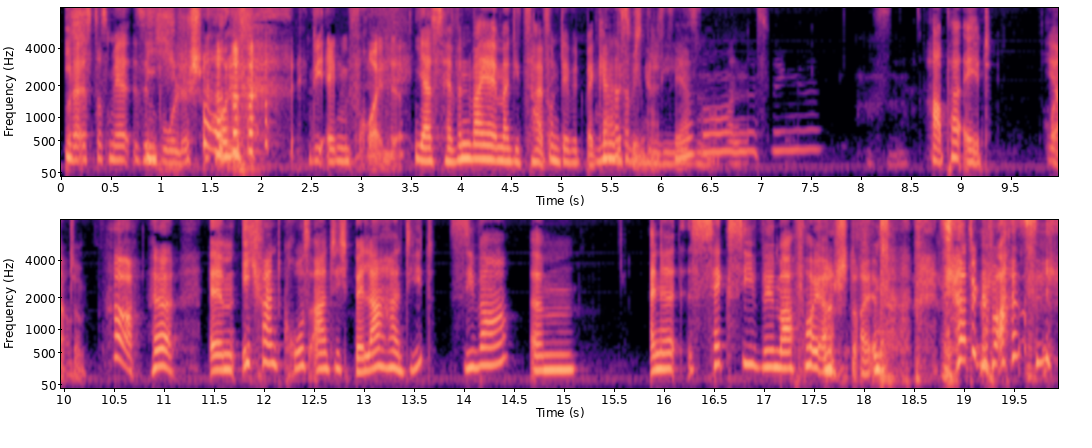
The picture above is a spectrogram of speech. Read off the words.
Oder ist das mehr symbolisch? Die engen Freunde. Ja, Seven war ja immer die Zahl von David Beckham, Ja, das deswegen ich heißt ja gelesen. so. Und deswegen äh, Harper 8 heute. Ha. Hä. Ähm, ich fand großartig Bella Hadid. Sie war ähm, eine sexy Wilma Feuerstein. sie hatte quasi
